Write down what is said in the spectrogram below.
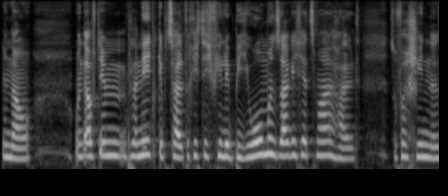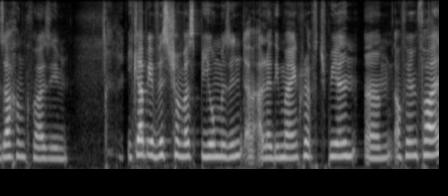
Genau. Und auf dem Planet gibt es halt richtig viele Biome, sage ich jetzt mal. Halt so verschiedene Sachen quasi. Ich glaube, ihr wisst schon, was Biome sind, an alle, die Minecraft spielen. Ähm, auf jeden Fall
